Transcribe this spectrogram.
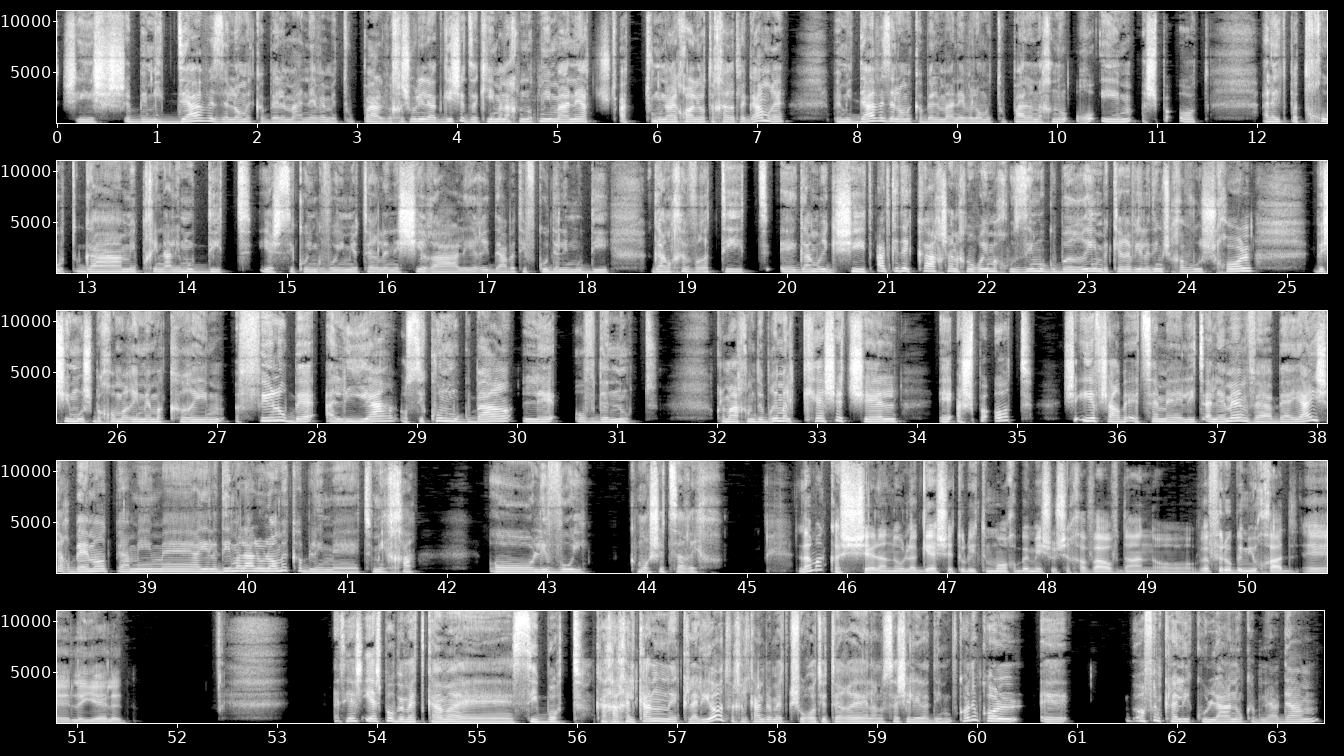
שיש, שבמידה וזה לא מקבל מענה ומטופל, וחשוב לי להדגיש את זה, כי אם אנחנו נותנים מענה, התמונה יכולה להיות אחרת לגמרי, במידה וזה לא מקבל מענה ולא מטופל, אנחנו רואים השפעות על ההתפתחות, גם מבחינה לימודית, יש סיכויים גבוהים יותר לנשירה, לירידה בתפקוד הלימודי, גם חברתית, אה, גם רגשית, עד כדי כך שאנחנו רואים אחוזים מוגברים בקרב ילדים שחוו שכול בשימוש בחומרים ממכרים, אפילו בעלייה או סיכון מוגבר לאובדנות. כלומר, אנחנו מדברים על קשת של אה, השפעות שאי אפשר בעצם אה, להתעלם מהם, והבעיה היא שהרבה מאוד פעמים הילדים הללו לא מקבלים תמיכה או ליווי כמו שצריך. למה קשה לנו לגשת ולתמוך במישהו שחווה אובדן, או, ואפילו במיוחד אה, לילד? אז יש, יש פה באמת כמה אה, סיבות, ככה חלקן כלליות וחלקן באמת קשורות יותר אה, לנושא של ילדים. קודם כל, אה, באופן כללי כולנו כבני אדם,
